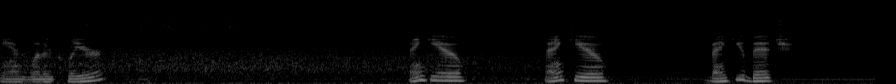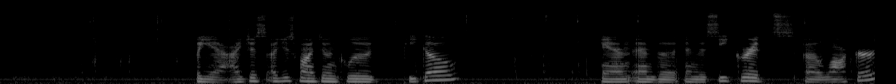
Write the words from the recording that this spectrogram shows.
and weather clear? Thank you. Thank you. Thank you, bitch. But yeah, I just I just wanted to include Pico and and the and the secret uh, locker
